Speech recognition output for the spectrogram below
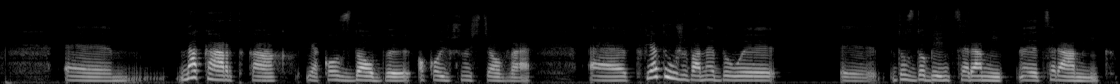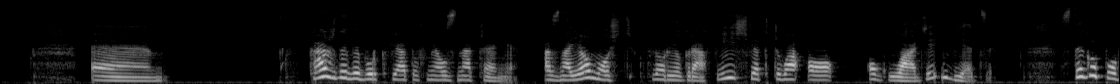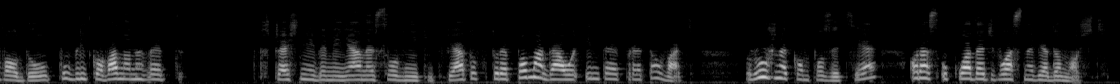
na kartkach jako ozdoby okolicznościowe. E, Kwiaty używane były do zdobień e, ceramik. Em, Każdy wybór kwiatów miał znaczenie, a znajomość floriografii świadczyła o ogładzie i wiedzy. Z tego powodu publikowano nawet wcześniej wymieniane słowniki kwiatów, które pomagały interpretować różne kompozycje oraz układać własne wiadomości.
